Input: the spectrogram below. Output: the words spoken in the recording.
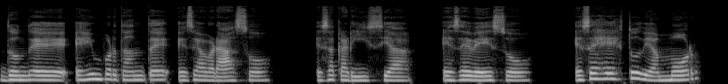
donde es importante ese abrazo, esa caricia, ese beso, ese gesto de amor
